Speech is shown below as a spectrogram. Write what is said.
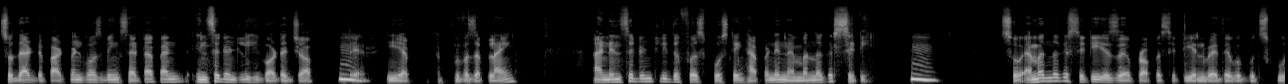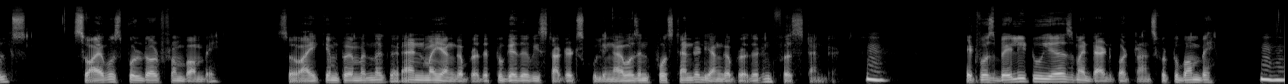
So that department was being set up, and incidentally, he got a job Hmm. there. He was applying, and incidentally, the first posting happened in Ahmednagar city. Hmm. So Ahmednagar city is a proper city, and where there were good schools. So I was pulled out from Bombay. So I came to Ahmednagar, and my younger brother together we started schooling. I was in fourth standard, younger brother in first standard. Hmm. It was barely two years. My dad got transferred to Bombay. Hmm.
